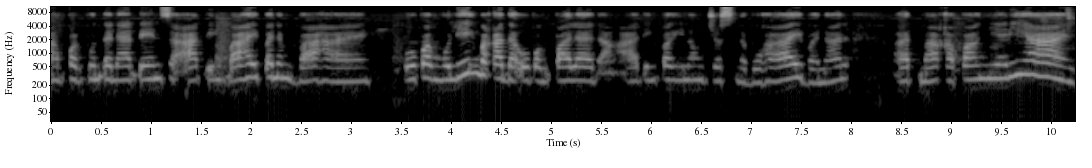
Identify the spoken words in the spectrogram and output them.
ang pagpunta natin sa ating bahay pa ng bahay upang muling makadaupang palad ang ating Panginoong Diyos na buhay, banal at makapangyarihan.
